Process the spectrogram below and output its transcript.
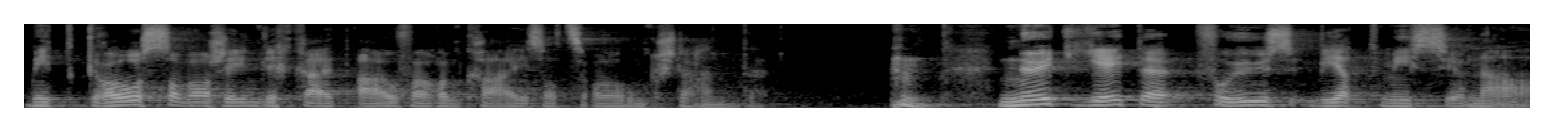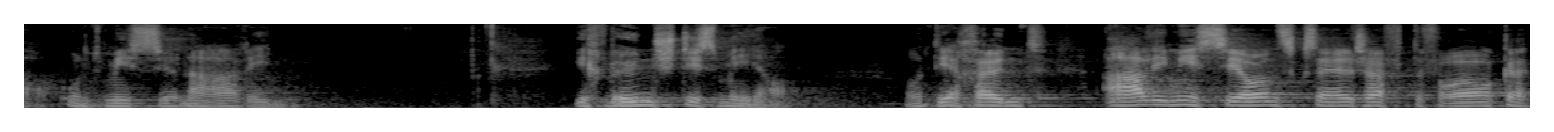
mit großer Wahrscheinlichkeit auch vor dem Kaiser zu Rom gestanden. Nicht jeder von uns wird Missionar und Missionarin. Ich wünschte es mir. Und ihr könnt alle Missionsgesellschaften fragen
